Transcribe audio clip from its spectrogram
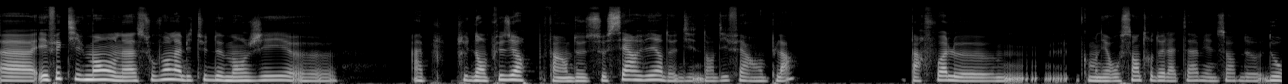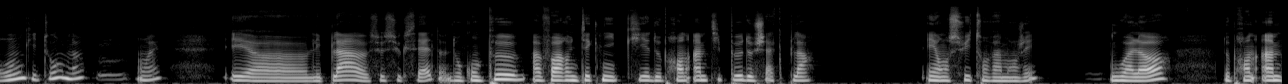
Euh, effectivement, on a souvent l'habitude de manger euh, à plus, dans plusieurs, enfin, de se servir de, dans différents plats. Parfois, le, comment dire, au centre de la table, il y a une sorte de, rond qui tourne là. Mmh. Ouais. Et euh, les plats se succèdent. Donc, on peut avoir une technique qui est de prendre un petit peu de chaque plat et ensuite on va manger. Ou alors de prendre un,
